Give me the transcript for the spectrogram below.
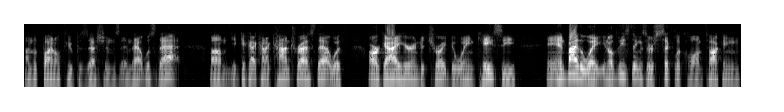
on the final few possessions, and that was that. Um, you can kind of contrast that with our guy here in Detroit, Dwane Casey, and by the way, you know, these things are cyclical. I'm talking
